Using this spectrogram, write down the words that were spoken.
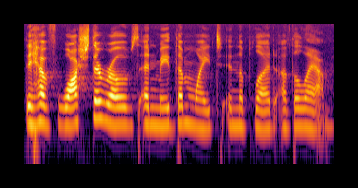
They have washed their robes and made them white in the blood of the Lamb.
